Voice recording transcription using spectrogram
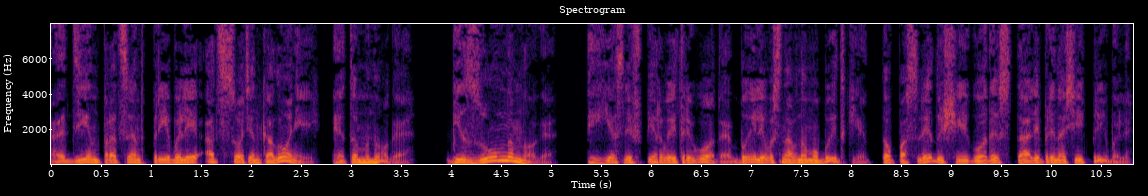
Один процент прибыли от сотен колоний — это много. Безумно много. И если в первые три года были в основном убытки, то последующие годы стали приносить прибыль.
